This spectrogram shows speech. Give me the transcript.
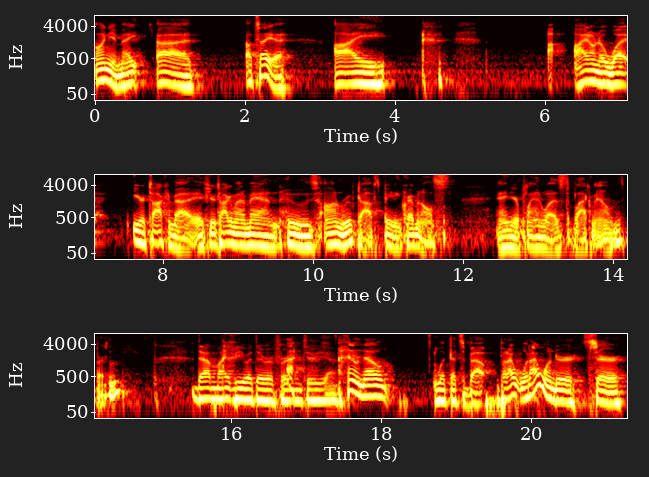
on you, mate. Uh, I'll tell you, I, I- I don't know what you're talking about. If you're talking about a man who's on rooftops beating criminals, and your plan was to blackmail this person, That might be what they're referring to, yeah. I don't know what that's about. But I, what I wonder, sir,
